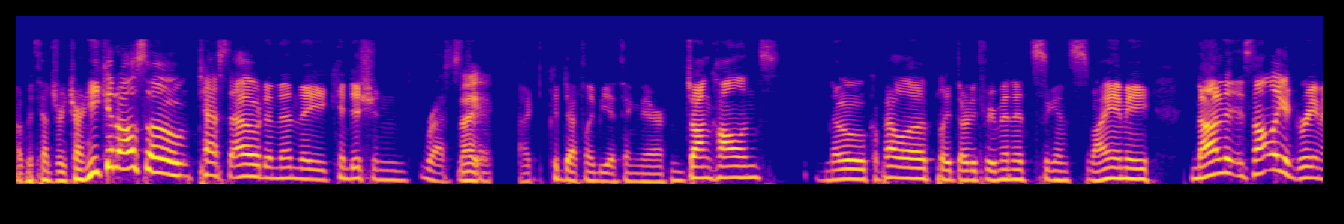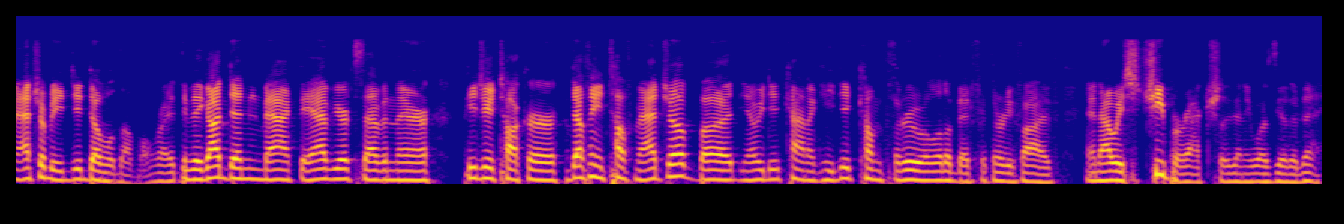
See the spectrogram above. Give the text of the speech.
a potential return. He could also test out and then they condition rest. Right. That could definitely be a thing there. John Collins, no Capela, played 33 minutes against Miami. Not it's not like a great matchup, but he did double double, right? They got Dedmon back. They have Yurtseven there. PJ Tucker, definitely a tough matchup, but you know he did kind of he did come through a little bit for 35, and now he's cheaper actually than he was the other day.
